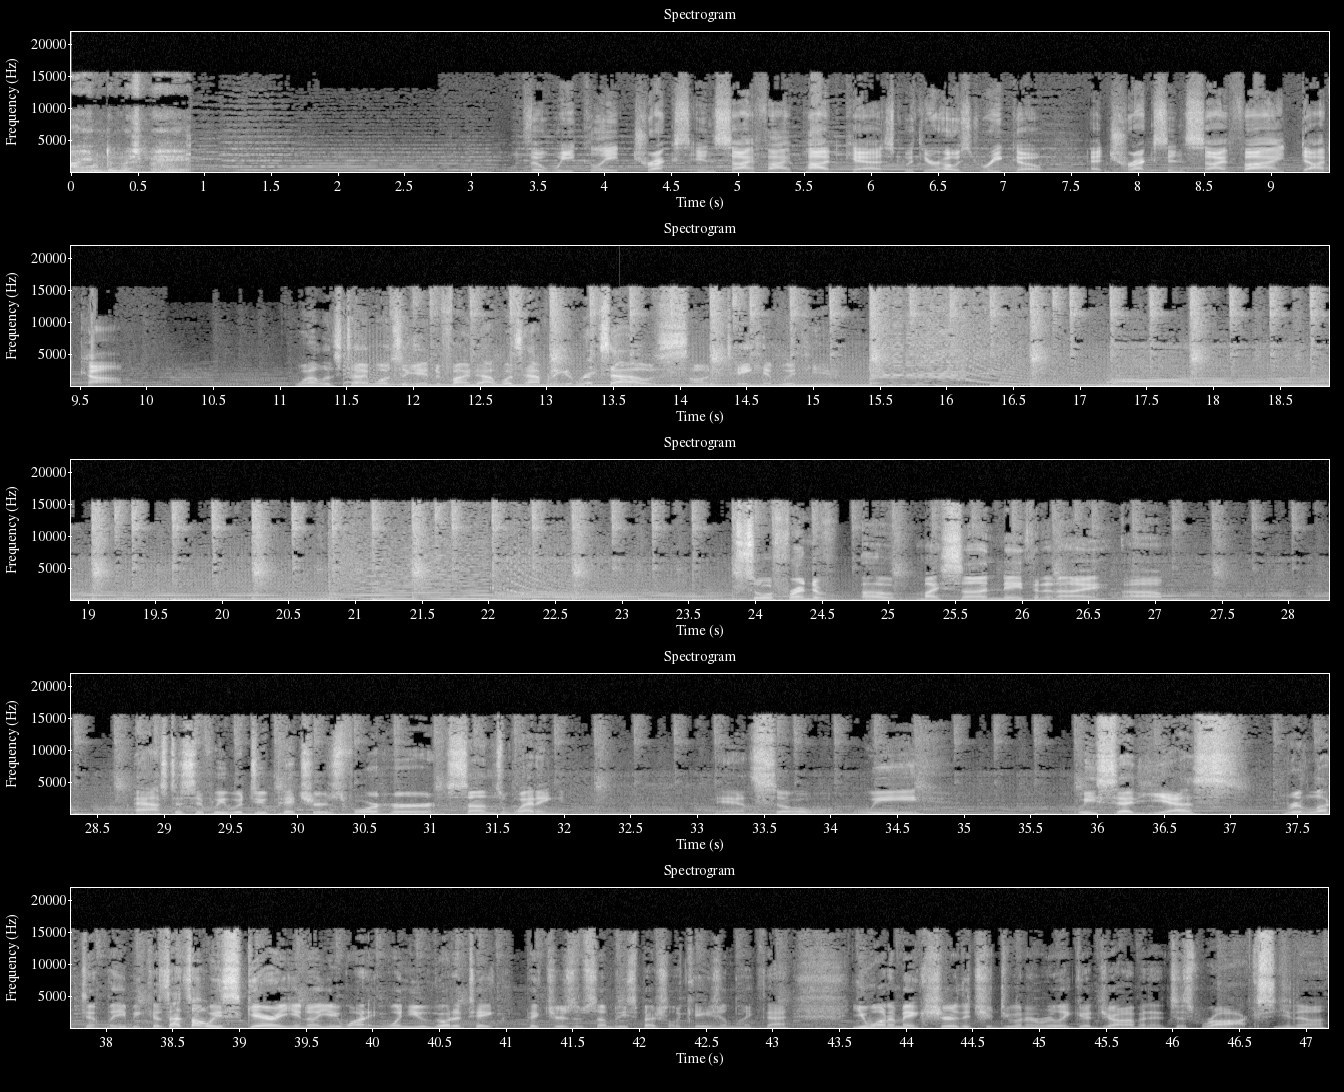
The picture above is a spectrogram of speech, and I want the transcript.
I am to misbehave. The weekly Treks in Sci Fi podcast with your host Rico at treksinsci-fi.com. Well, it's time once again to find out what's happening at Rick's house on Take Him With You. So, a friend of, of my son Nathan and I um, asked us if we would do pictures for her son's wedding, and so we we said yes reluctantly because that's always scary. You know, you want when you go to take pictures of somebody's special occasion like that, you want to make sure that you're doing a really good job and it just rocks. You know,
